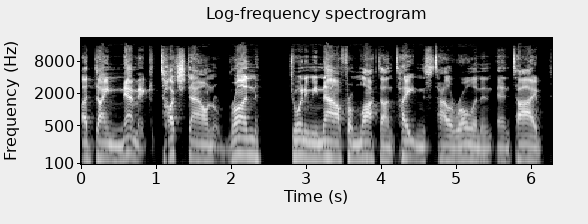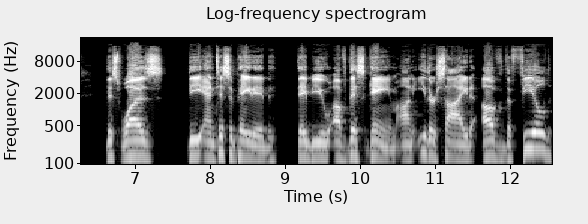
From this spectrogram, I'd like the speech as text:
a dynamic touchdown run. Joining me now from Locked on Titans, Tyler Rowland and, and Ty. This was the anticipated debut of this game on either side of the field.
